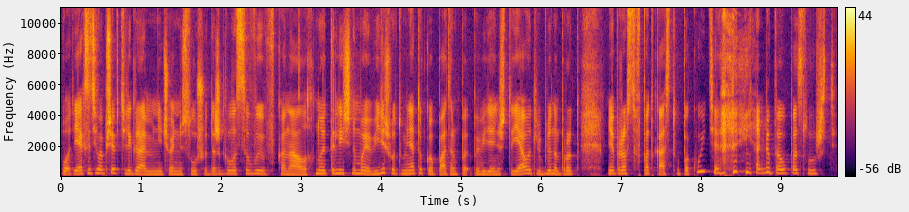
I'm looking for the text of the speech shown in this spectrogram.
Вот. Я, кстати, вообще в Телеграме ничего не слушаю, даже голосовые в каналах. Но это лично мое. Видишь, вот у меня такой паттерн поведения, что я вот люблю, наоборот, мне просто в подкаст упакуйте, я готова послушать.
